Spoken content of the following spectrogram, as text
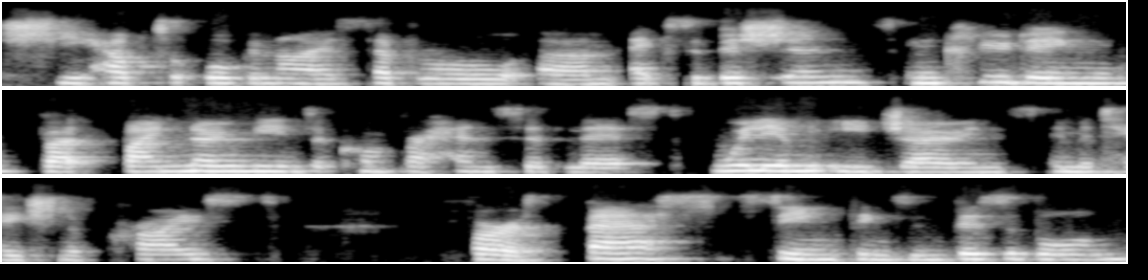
she helped to organize several um, exhibitions, including, but by no means a comprehensive list, William E. Jones' Imitation of Christ, Forrest Bess, Seeing Things Invisible,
